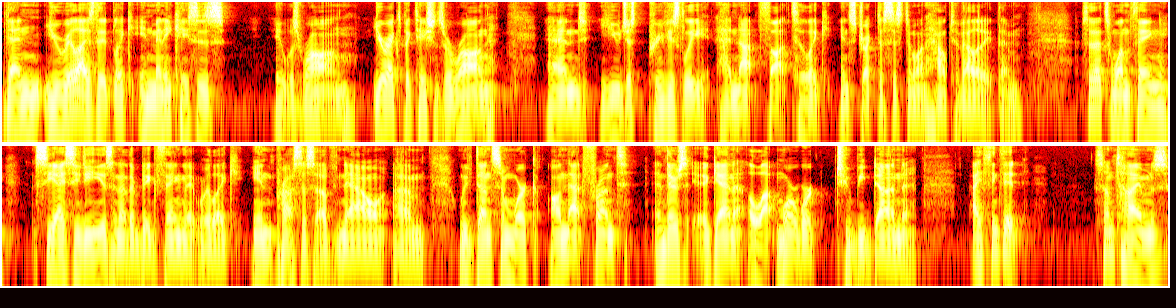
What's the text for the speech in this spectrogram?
then you realize that like in many cases it was wrong. Your expectations were wrong and you just previously had not thought to like instruct a system on how to validate them. So that's one thing. CI/CD is another big thing that we're like in process of now. Um, we've done some work on that front, and there's again a lot more work to be done. I think that sometimes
